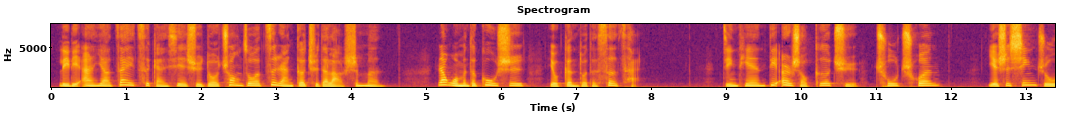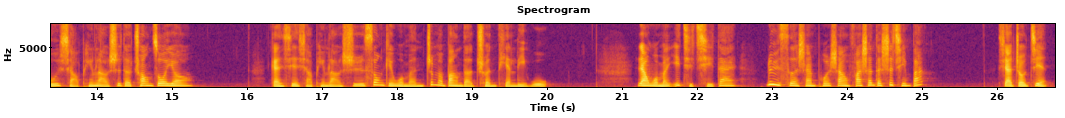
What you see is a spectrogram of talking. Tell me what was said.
莉莉安要再一次感谢许多创作自然歌曲的老师们，让我们的故事有更多的色彩。今天第二首歌曲《初春》也是新竹小平老师的创作哟。感谢小平老师送给我们这么棒的春天礼物，让我们一起期待绿色山坡上发生的事情吧。下周见。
